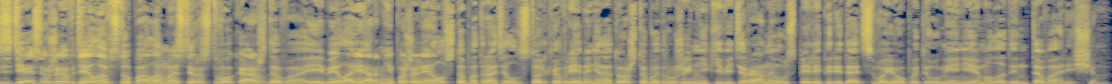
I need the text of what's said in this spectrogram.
Здесь уже в дело вступало мастерство каждого, и Белояр не пожалел, что потратил столько времени на то, чтобы дружинники-ветераны успели передать свой опыт и умения молодым товарищам.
